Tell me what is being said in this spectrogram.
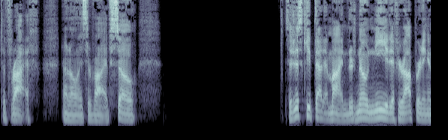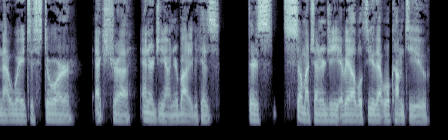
to thrive, not only survive. So so just keep that in mind. There's no need if you're operating in that way to store extra energy on your body because there's so much energy available to you that will come to you.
